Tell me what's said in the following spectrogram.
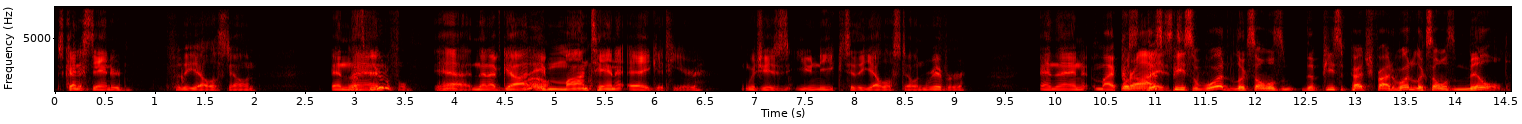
It's kind of standard for the Yellowstone. And That's then beautiful. yeah, and then I've got Wow. a Montana agate here, which is unique to the Yellowstone River. And then my Well, prize. this piece of wood looks almost, the piece of petrified wood looks almost milled.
